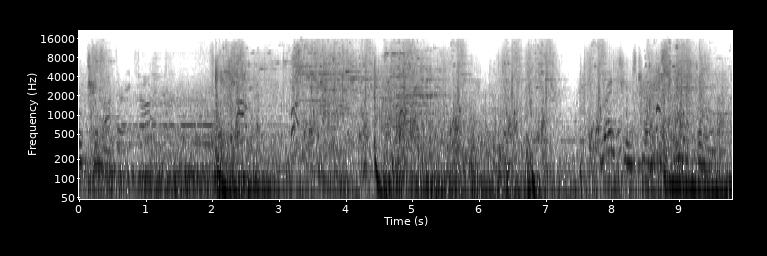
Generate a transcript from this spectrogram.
Double kill. Red Team's turret has destroyed.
